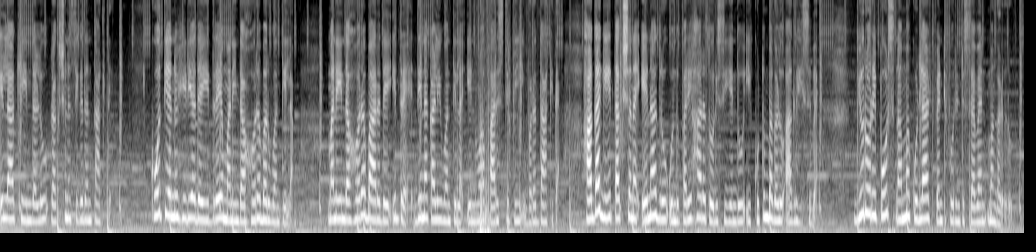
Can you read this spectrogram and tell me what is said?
ಇಲಾಖೆಯಿಂದಲೂ ರಕ್ಷಣೆ ಸಿಗದಂತಾಗಿದೆ. ಕೋತಿಯನ್ನು ಹಿಡಿಯದೇ ಇದ್ರೆ ಮನೆಯಿಂದ ಹೊರಬರುವಂತಿಲ್ಲ. ಮನೆಯಿಂದ ಹೊರಬಾರದೇ ಇದ್ರೆ ದಿನ ಕಳೆಯುವಂತಿಲ್ಲ ಎನ್ನುವ ಪರಿಸ್ಥಿತಿ ಇವರದ್ದಾಗಿದೆ ಹಾಗಾಗಿ ತಕ್ಷಣ ಏನಾದರೂ ಒಂದು ಪರಿಹಾರ ತೋರಿಸಿ ಎಂದು ಈ ಕುಟುಂಬಗಳು ಆಗ್ರಹಿಸಿವೆ. ಬ್ಯೂರೋ ರಿಪೋರ್ಟ್ಸ್ ನಮ್ಮ Kudla twenty four into seven, Mangaluru.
